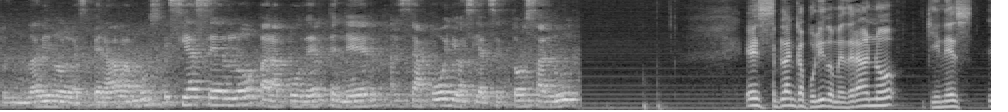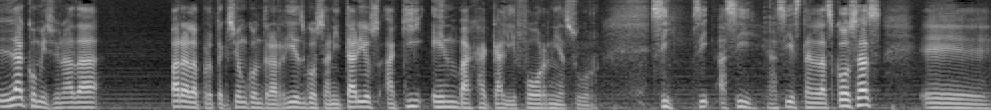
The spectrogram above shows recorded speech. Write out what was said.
pues, nadie nos la esperábamos. Sí hacerlo para poder tener ese apoyo hacia el sector salud. Es Blanca Pulido Medrano, quien es la comisionada para la protección contra riesgos sanitarios aquí en Baja California Sur. Sí, sí, así, así están las cosas. Eh,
